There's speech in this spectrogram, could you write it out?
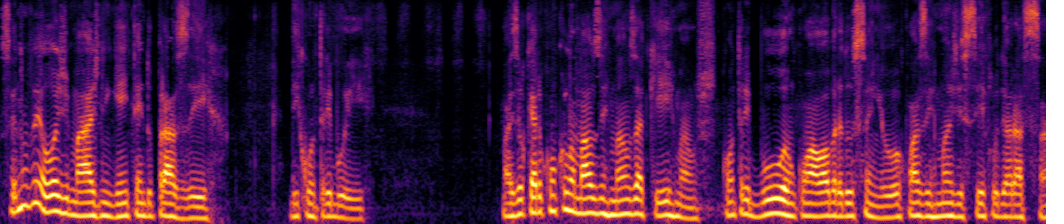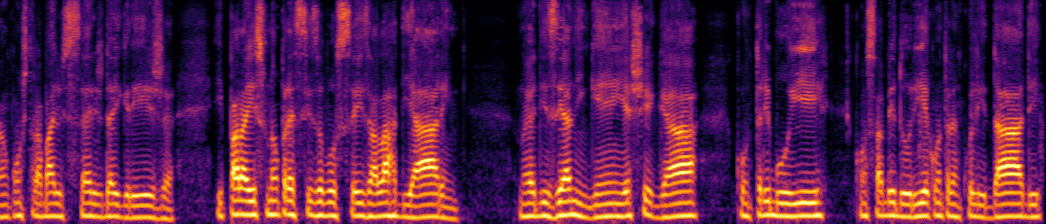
Você não vê hoje mais ninguém tendo prazer de contribuir. Mas eu quero conclamar os irmãos aqui, irmãos. Contribuam com a obra do Senhor, com as irmãs de círculo de oração, com os trabalhos sérios da igreja. E para isso não precisa vocês alardearem, não é dizer a ninguém, é chegar, contribuir com sabedoria, com tranquilidade,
